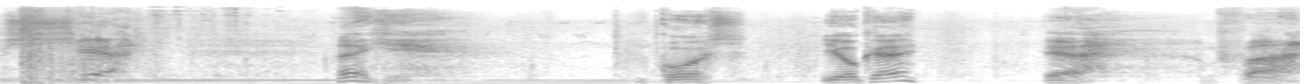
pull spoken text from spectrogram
shit. Thank you. Of course. You okay? Yeah, I'm fine.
